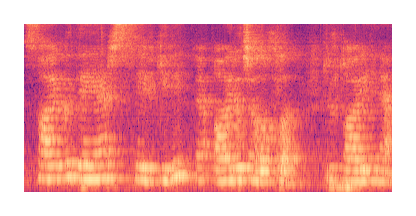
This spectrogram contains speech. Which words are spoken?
saygıdeğer, sevgili ve ayrıcalıklı Türk tarihine,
